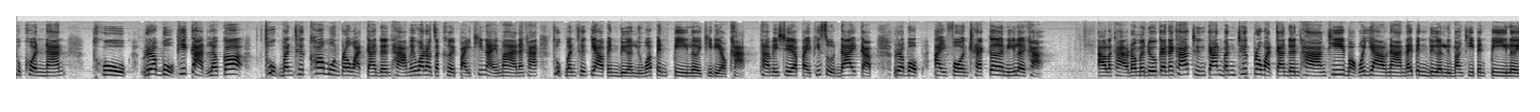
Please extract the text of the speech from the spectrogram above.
ทุกคนนั้น ถูกระบุพิกัดแล้วก็ถูกบันทึกข้อมูลประวัติการเดินทางไม่ว่าเราจะเคยไปที่ไหนมานะคะ ถูกบันทึกยาวเป็นเดือนหรือว่าเป็นปีเลยทีเดียวค่ะ ถ้าไม่เชื่อไปพิสูจน์ได้กับระบบ iPhone Tracker นี้เลยค่ะ เอาละค่ะ เรามาดูกันนะคะ ถึงการบันทึกประวัติการเดินทางที่บอกว่ายาวนานได้เป็นเดือนหรือบางทีเป็นปีเลย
